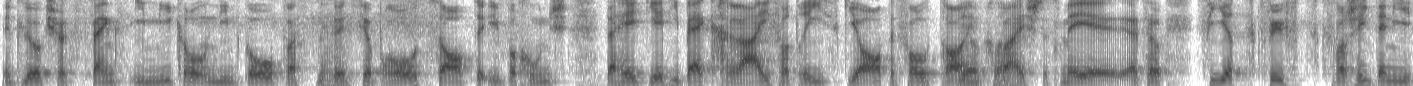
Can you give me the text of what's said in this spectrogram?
wenn du schaust, was du fängst im Migro und im Coop, was du mhm. dort für Brotsorten überkommst, da hat jede Bäckerei vor 30 Jahren davon geträumt, ja, weißt, dass mehr, also 40, 50 verschiedene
